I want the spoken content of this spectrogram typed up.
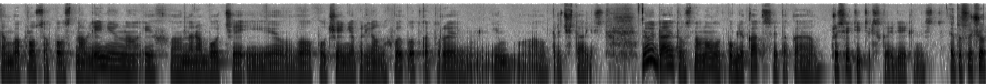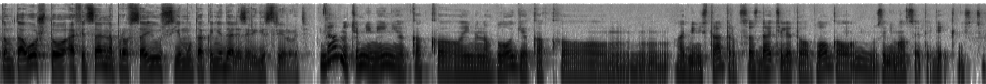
там, вопросах по восстановлению на их э, на работе и в получении определенных выплат, которые им э, причитались. Ну и да, это в основном вот публикация такая просветительская деятельность. Это с учетом того, что официально профсоюз ему так и не дали зарегистрировать. Да, но тем не менее, как э, именно в блоге, как администратор, создатель этого блога, он занимался этой деятельностью.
